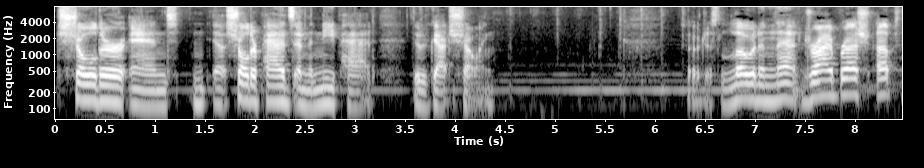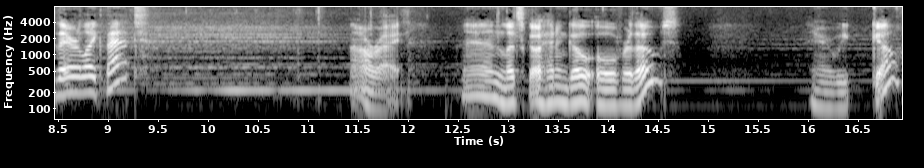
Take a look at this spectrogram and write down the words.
shoulder and uh, shoulder pads and the knee pad that we've got showing. So just loading that dry brush up there like that. All right, and let's go ahead and go over those. There we go.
